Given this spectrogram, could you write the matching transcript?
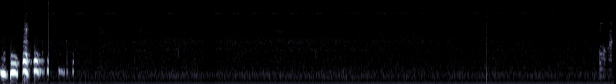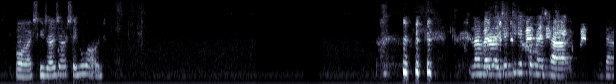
Bom, acho que já já chega o áudio. Na verdade, eu queria comentar da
